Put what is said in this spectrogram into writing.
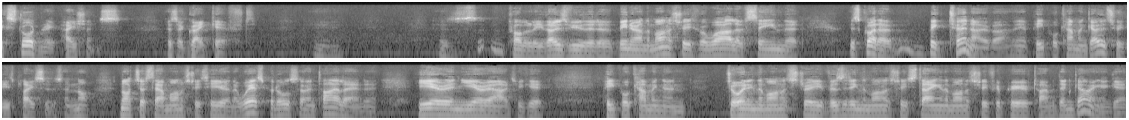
extraordinary patience is a great gift. There's probably those of you that have been around the monastery for a while have seen that there's quite a big turnover. You know, people come and go through these places, and not not just our monasteries here in the west, but also in Thailand. And year in year out, you get people coming and joining the monastery, visiting the monastery, staying in the monastery for a period of time, and then going again.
